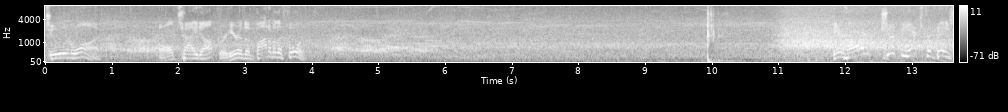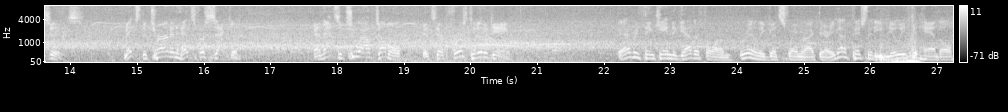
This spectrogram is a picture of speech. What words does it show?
Two and one. All tied up. We're here in the bottom of the fourth. Hit hard. Should be extra bases. Makes the turn and heads for second. And that's a two-out double. It's their first hit of the game. Everything came together for him. Really good swing right there. He got a pitch that he knew he could handle,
